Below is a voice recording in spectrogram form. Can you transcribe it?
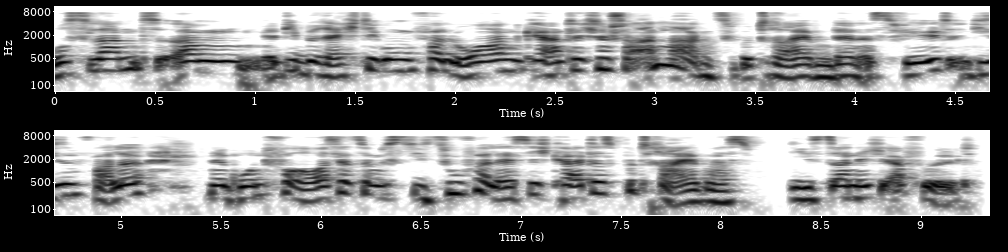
Russland, ähm, die Berechtigung verloren, kerntechnische Anlagen zu betreiben. Denn es fehlt in diesem Falle eine Grundvoraussetzung, ist die Zuverlässigkeit des Betreibers. Die ist da nicht erfüllt.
